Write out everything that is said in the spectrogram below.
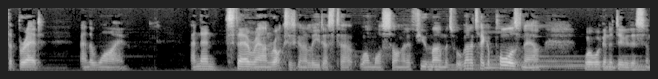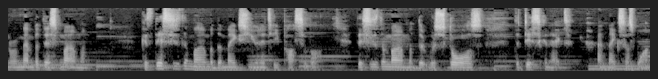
the bread and the wine. And then stay around. Roxy's going to lead us to one more song in a few moments. We're going to take a pause now where we're going to do this and remember this moment because this is the moment that makes unity possible. This is the moment that restores the disconnect and makes us one.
